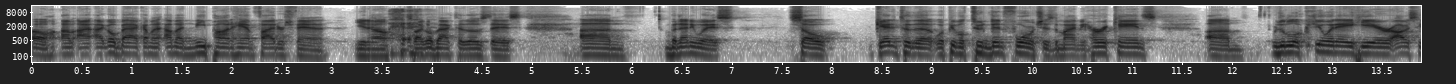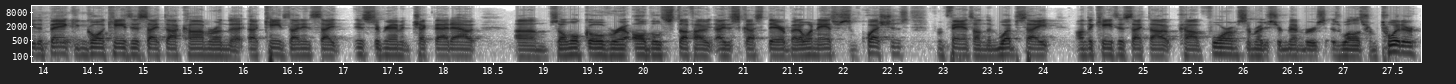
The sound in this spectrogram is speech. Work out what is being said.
Oh, I, I, go back. I'm a, I'm a Nippon Ham Fighters fan. You know, so I go back to those days. Um, but anyways, so get into the what people tuned in for, which is the Miami Hurricanes. Um, we do a little Q and A here. Obviously, the bank you can go on CanesInsight.com or on the uh, Canes.insight Instagram and check that out. Um, so I won't go over all those stuff I, I, discussed there, but I want to answer some questions from fans on the website, on the CanesInsight.com forum, some registered members, as well as from Twitter.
